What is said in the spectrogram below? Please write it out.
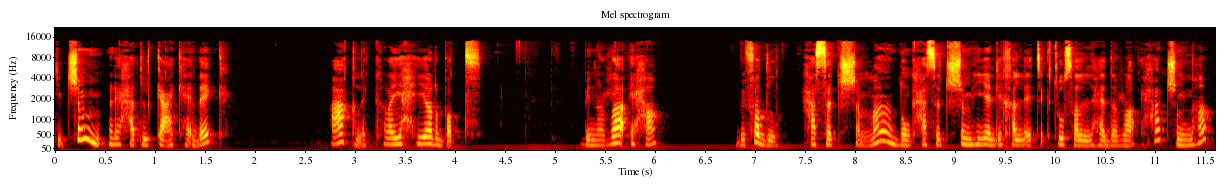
كي تشم ريحة الكعك هذاك عقلك رايح يربط بين الرائحة بفضل. حاسة الشم donc حاسة الشم هي اللي خلاتك توصل لهذه الرائحة تشمها.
